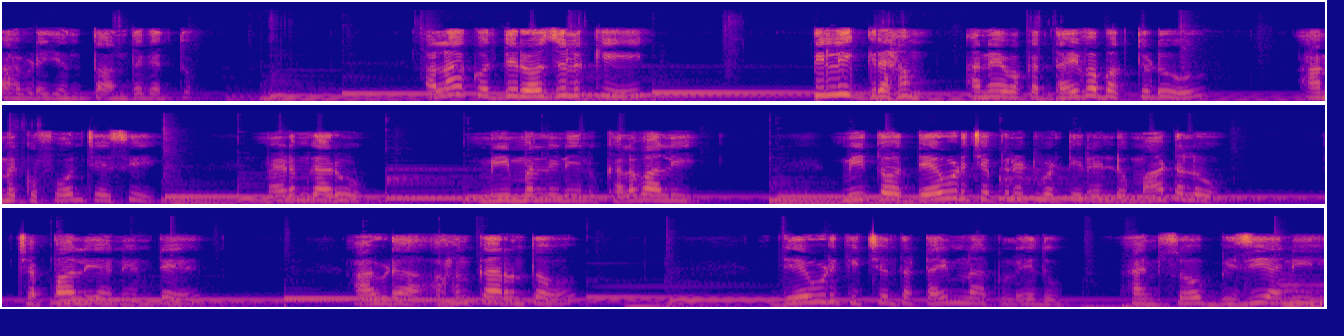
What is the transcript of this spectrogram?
ఆవిడ ఎంత అందగత్తు. అలా కొద్ది రోజులకి పిలి గ్రహం అనే ఒక దైవ భక్తుడు ఆమెకు ఫోన్ చేసి మేడం గారు మిమ్మల్ని నేను కలవాలి. మీతో దేవుడు చెప్పినటువంటి రెండు మాటలు చెప్పాలి అని అంటే ఆవిడ అహంకారంతో దేవుడికి ఇచ్చేంత టైం నాకు లేదు. ఐఎమ్ సో బిజీ అని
